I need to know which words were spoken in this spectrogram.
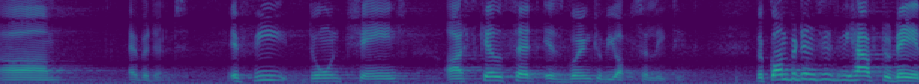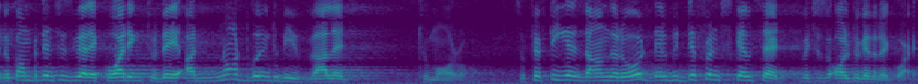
um, evident. If we don't change, our skill set is going to be obsoleted. The competencies we have today, the competencies we are acquiring today are not going to be valid tomorrow. So 50 years down the road, there'll be different skill set which is altogether required.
